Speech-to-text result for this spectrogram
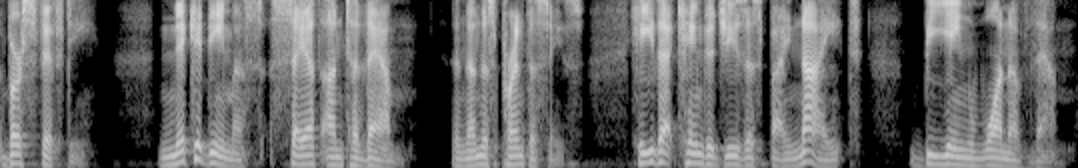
verse 50. Nicodemus saith unto them, and then this parentheses, he that came to Jesus by night being one of them.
